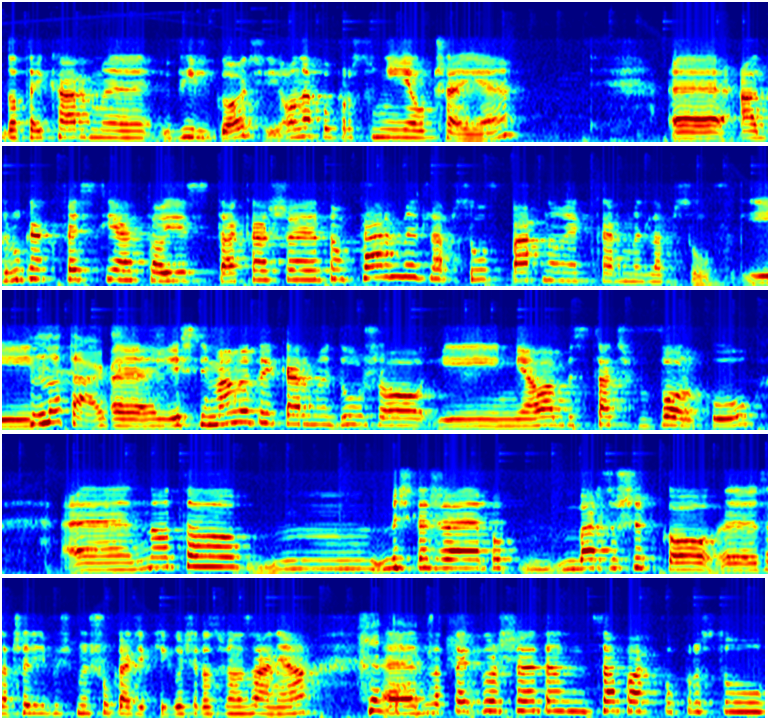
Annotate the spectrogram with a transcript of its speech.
do tej karmy wilgoć i ona po prostu nie jączeje. E, a druga kwestia to jest taka, że tą karmy dla psów pachną jak karmy dla psów. I no tak. E, jeśli mamy tej karmy dużo i miałaby stać w worku, e, no to mm, myślę, że bardzo szybko zaczęlibyśmy szukać jakiegoś rozwiązania, tak. dlatego że ten zapach po prostu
